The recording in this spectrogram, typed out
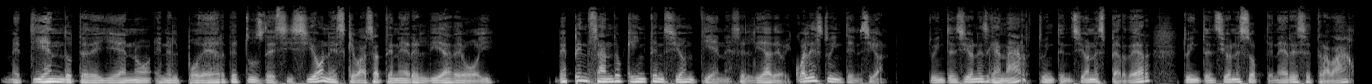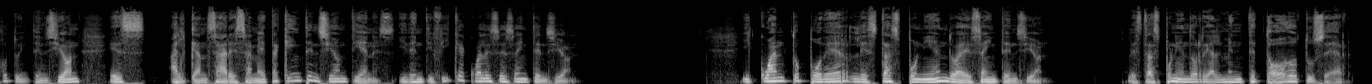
metiéndote de lleno en el poder de tus decisiones que vas a tener el día de hoy, ve pensando qué intención tienes el día de hoy. ¿Cuál es tu intención? ¿Tu intención es ganar? ¿Tu intención es perder? ¿Tu intención es obtener ese trabajo? ¿Tu intención es alcanzar esa meta? ¿Qué intención tienes? Identifica cuál es esa intención. ¿Y cuánto poder le estás poniendo a esa intención? ¿Le estás poniendo realmente todo tu ser?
